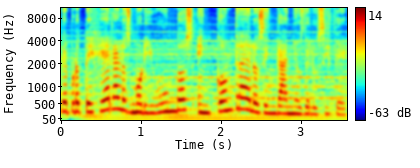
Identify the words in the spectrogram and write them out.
de proteger a los moribundos en contra de los engaños de Lucifer,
